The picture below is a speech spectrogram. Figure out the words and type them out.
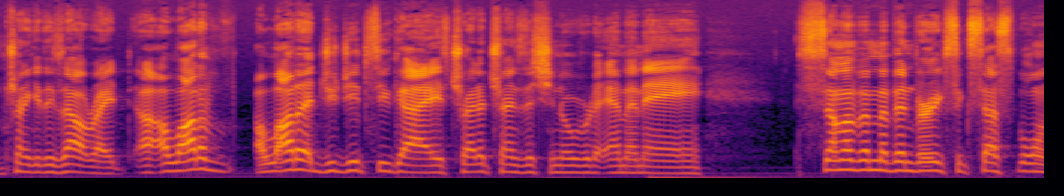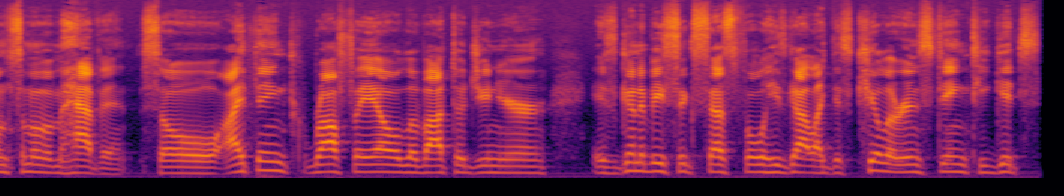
I'm trying to get these out right. a lot of a lot of jiu-jitsu guys try to transition over to MMA. Some of them have been very successful and some of them haven't. So I think Rafael Lovato Jr. is going to be successful. He's got like this killer instinct. He gets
